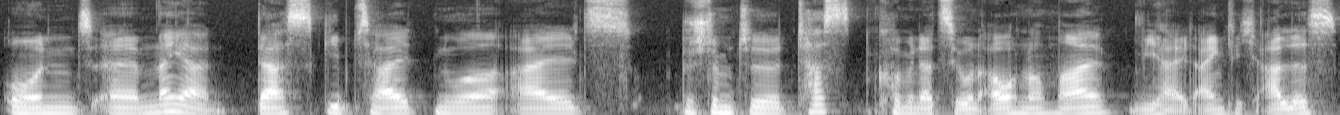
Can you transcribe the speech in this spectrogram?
Und ähm, naja, das gibt es halt nur als bestimmte Tastenkombination auch nochmal, wie halt eigentlich alles.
